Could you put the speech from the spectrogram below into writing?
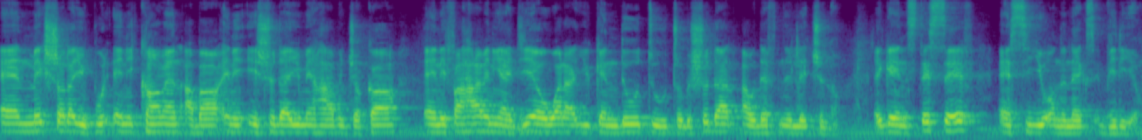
and make sure that you put any comment about any issue that you may have with your car. And if i have any idea what you can do to troubleshoot that i will definitely let you know. Again stay safe and see you on the next video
